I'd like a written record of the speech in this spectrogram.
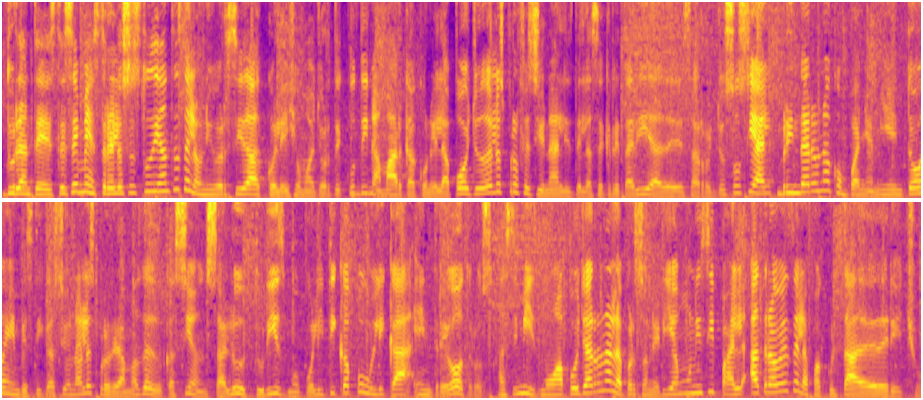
Durante este semestre, los estudiantes de la Universidad Colegio Mayor de Cundinamarca, con el apoyo de los profesionales de la Secretaría de Desarrollo Social brindaron acompañamiento e investigación a los programas de educación, salud, turismo, política pública, entre otros. Asimismo, apoyaron a la personería municipal a través de la Facultad de Derecho.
